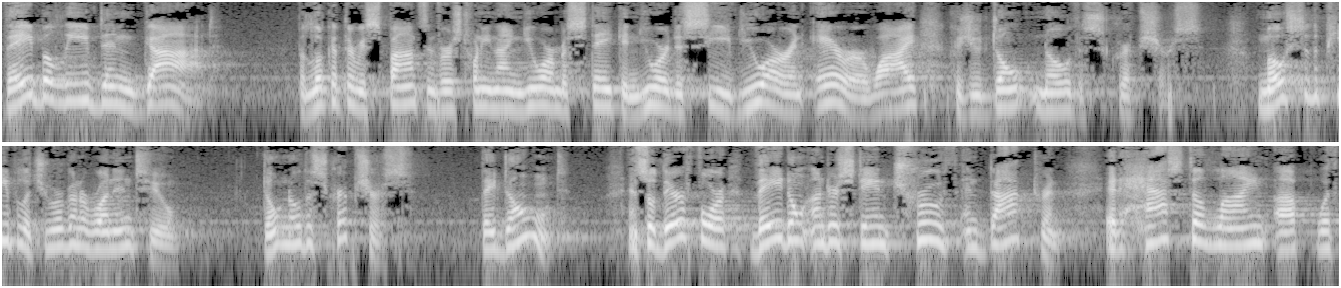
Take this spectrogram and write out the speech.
they believed in God. But look at the response in verse 29 you are mistaken, you are deceived, you are in error. Why? Because you don't know the scriptures. Most of the people that you are going to run into don't know the scriptures. They don't. And so, therefore, they don't understand truth and doctrine. It has to line up with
